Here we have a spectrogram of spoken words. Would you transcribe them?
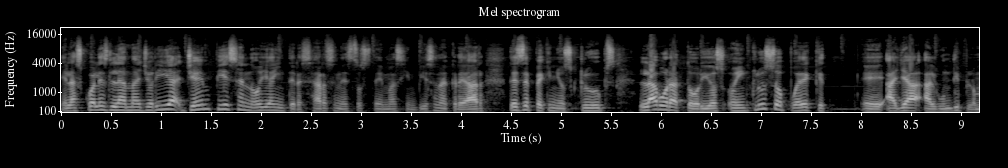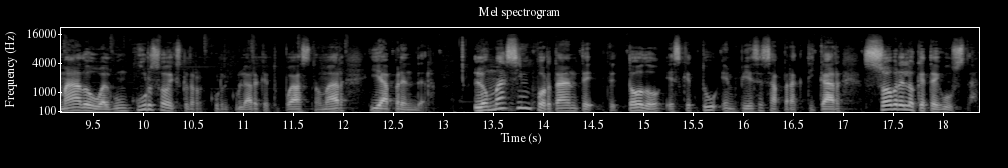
en las cuales la mayoría ya empiezan hoy a interesarse en estos temas y empiezan a crear desde pequeños clubs, laboratorios o incluso puede que eh, haya algún diplomado o algún curso extracurricular que tú puedas tomar y aprender. Lo más importante de todo es que tú empieces a practicar sobre lo que te gusta.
